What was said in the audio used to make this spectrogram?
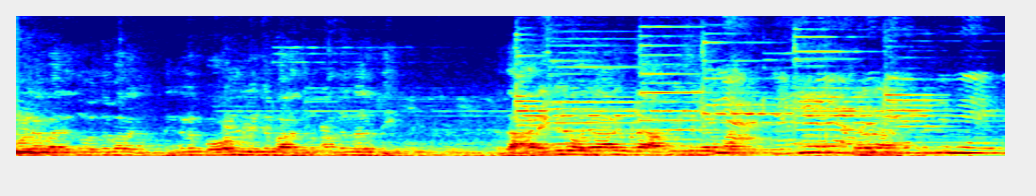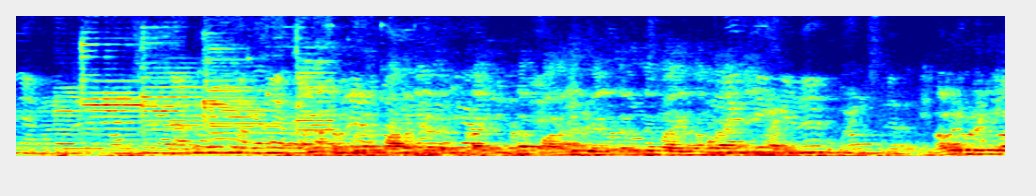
പോലെ വരുന്നു എന്ന് പറഞ്ഞു. നിങ്ങൾ ഫോൺ വിളിച്ച് പറഞ്ഞു അന്ന് നിർത്തി. അത് ആരെങ്കിലും ഒരാൾ ഇവിടെ ഓഫീസിലെ ഇവിടെ പറഞ്ഞ് ഇവിടെ ഇവിടെ പറഞ്ഞു കൃത്യമായി അവർ വിളിക്കുന്ന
